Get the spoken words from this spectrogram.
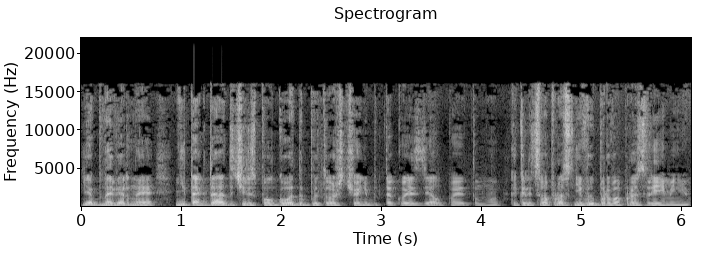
Я бы, наверное, не тогда, да через полгода бы тоже что-нибудь такое сделал, поэтому, как говорится, вопрос не выбор, вопрос времени.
